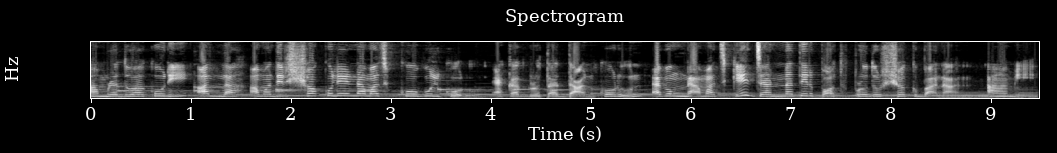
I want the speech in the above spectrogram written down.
আমরা দোয়া করি, আল্লাহ আমাদের সকলের নামাজ কবুল করুন একাগ্রতা দান করুন এবং নামাজকে জান্নাতের পথ প্রদর্শক বানান। আমিন।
